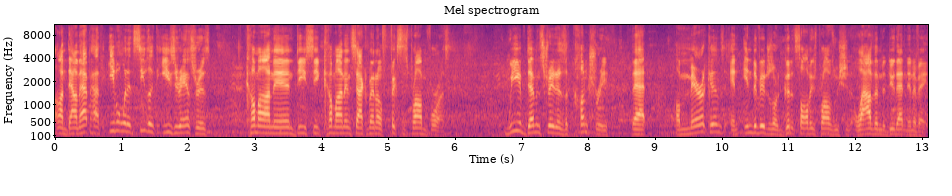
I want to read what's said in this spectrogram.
on down that path, even when it seems like the easier answer is, come on in, DC, come on in, Sacramento, fix this problem for us. We have demonstrated as a country that Americans and individuals are good at solving these problems, we should allow them to do that and innovate.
